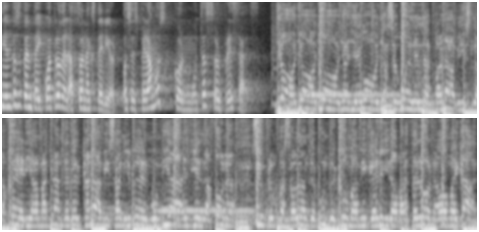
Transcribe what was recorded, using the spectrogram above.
174 de la zona exterior. Os esperamos con muchas sorpresas. Yo, yo, yo, ya llegó, ya se huele la Spanavis, la feria más grande del cannabis a nivel mundial y en la zona. Siempre un paso adelante, punto y coma, mi querida Barcelona, oh my god.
